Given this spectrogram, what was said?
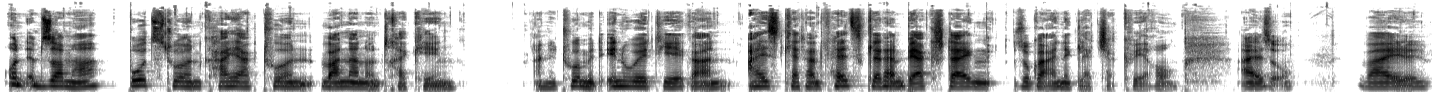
und im Sommer Bootstouren, Kajaktouren, Wandern und Trekking. Eine Tour mit Inuit-Jägern, Eisklettern, Felsklettern, Bergsteigen, sogar eine Gletscherquerung. Also, weil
